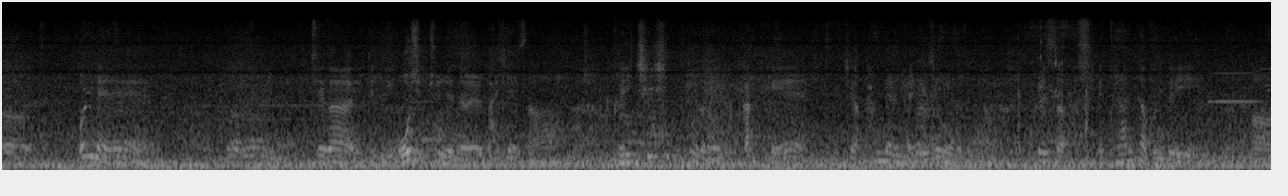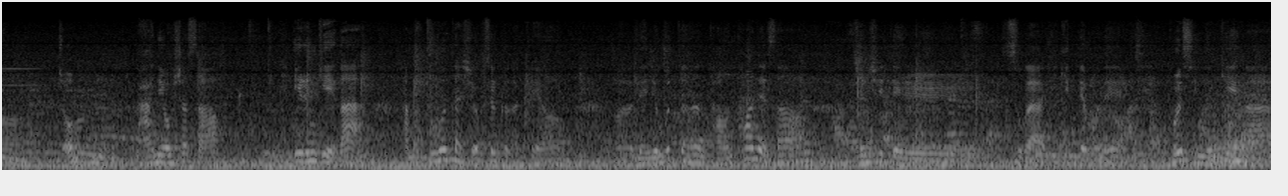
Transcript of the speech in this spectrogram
어, 원래 제가 이 50주년을 맞이해서 거의 70%에 가깝게 제가 판매를 할 예정이거든요. 그래서 애틀란타 분들이 어, 좀 많이 오셔서 이런 기회가 아마 두 번 다시 없을 것 같아요. 어, 내년부터는 다운타운에서 전시될 수가 있기 때문에 볼 수 있는 기회가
